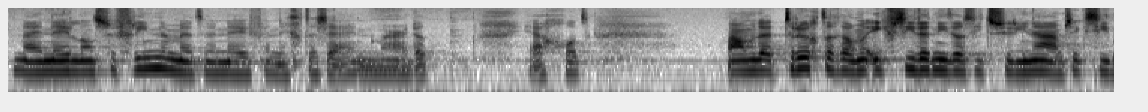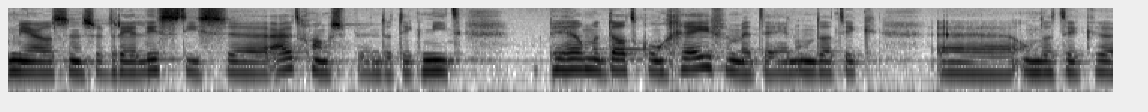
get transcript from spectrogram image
mijn Nederlandse vrienden met hun neven en nichten zijn. Maar dat, ja, god. Maar om daar terug te gaan, ik zie dat niet als iets Surinaams. Ik zie het meer als een soort realistisch eh, uitgangspunt. Dat ik niet helemaal dat kon geven meteen, omdat ik, eh, omdat ik eh,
